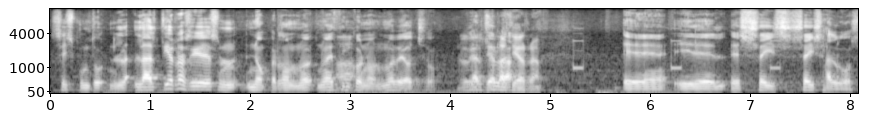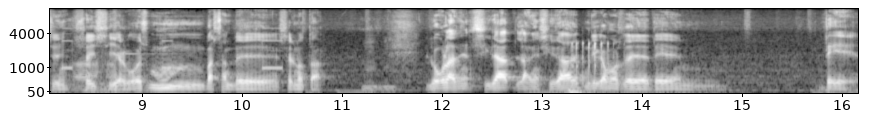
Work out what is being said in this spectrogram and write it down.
6 punto- la, la Tierra sí es. No, perdón, nue- 9,5 no, 9,8. 9.8 la Tierra. eh, y el- es 6, 6 algo, sí, 6 y algo. Es mm, bastante. Se nota. Luego la densidad, la densidad, digamos, de, de, de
